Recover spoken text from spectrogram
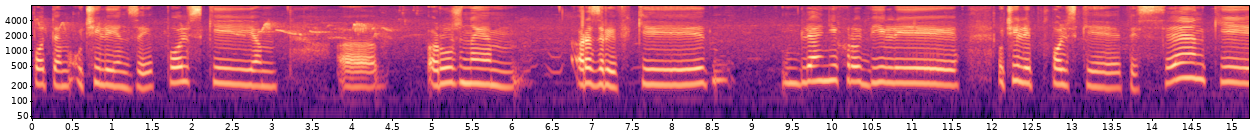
potem uczyli język polski, różne rozrywki dla nich robili, uczyli polskie piosenki,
